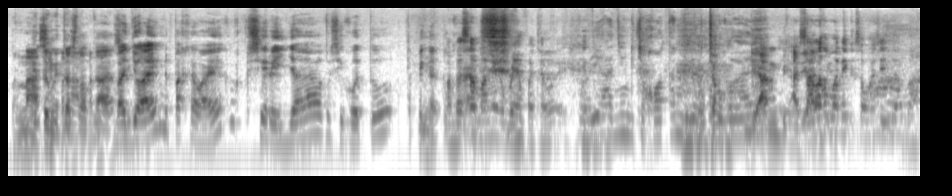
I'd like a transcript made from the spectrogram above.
Pernah Itu sih, mitos pernah, lokal. sih. baju aing dipakai wae ke si Rijal, ke si Kutu. Tapi nggak Pantas tukeran. sama nih punya pacar we. Oh iya anjing dicokotan gitu Cok, wae. diambil, Ya, salah diambil. mana sama si Jabah.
